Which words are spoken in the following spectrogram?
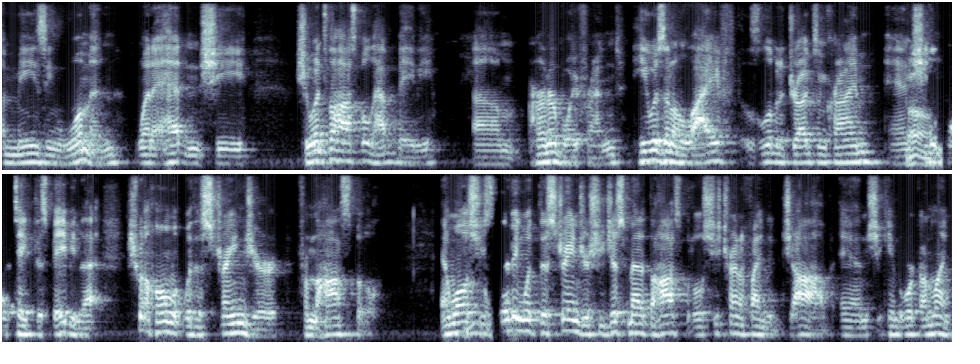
amazing woman went ahead and she she went to the hospital to have a baby. um, her and her boyfriend. He was in a life, there was a little bit of drugs and crime, and she Oh. didn't want to take this baby to that. She went home with a stranger from the hospital. And while she's living with this stranger she just met at the hospital, she's trying to find a job and she came to work online.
